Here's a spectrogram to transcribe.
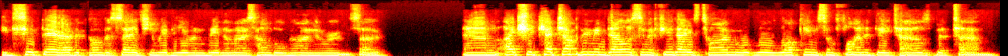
He'd sit there, have a conversation with you, and be the most humble guy in the room. So um, I actually catch up with him in Dallas in a few days' time. We'll, we'll lock in some finer details, but um,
